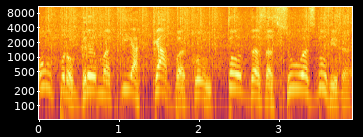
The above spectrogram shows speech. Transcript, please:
o programa que acaba com todas as suas dúvidas.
